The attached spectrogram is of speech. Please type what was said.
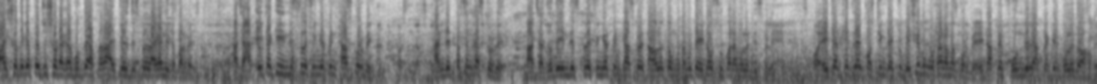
বাইশশো থেকে পঁচিশশো টাকার মধ্যে আপনারা আইপিএস ডিসপ্লে লাগিয়ে নিতে পারবেন। আচ্ছা আর এইটা কি ইনডিসপ্লে ফিঙ্গারপ্রিন্ট কাজ করবে? হান্ড্রেড পার্সেন্ট কাজ হান্ড্রেড পার্সেন্ট কাজ করবে। আচ্ছা যদি ইন ডিসপ্লে ফিঙ্গারপ্রিন্ট কাজ করে তাহলে তো মোটামুটি এটাও সুপার অ্যামোলেড ডিসপ্লে এইটার ক্ষেত্রে কস্টিংটা একটু বেশি এবং ওঠানামা করবে। এটা আপনি ফোন দিলে আপনাকে বলে দেওয়া হবে।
